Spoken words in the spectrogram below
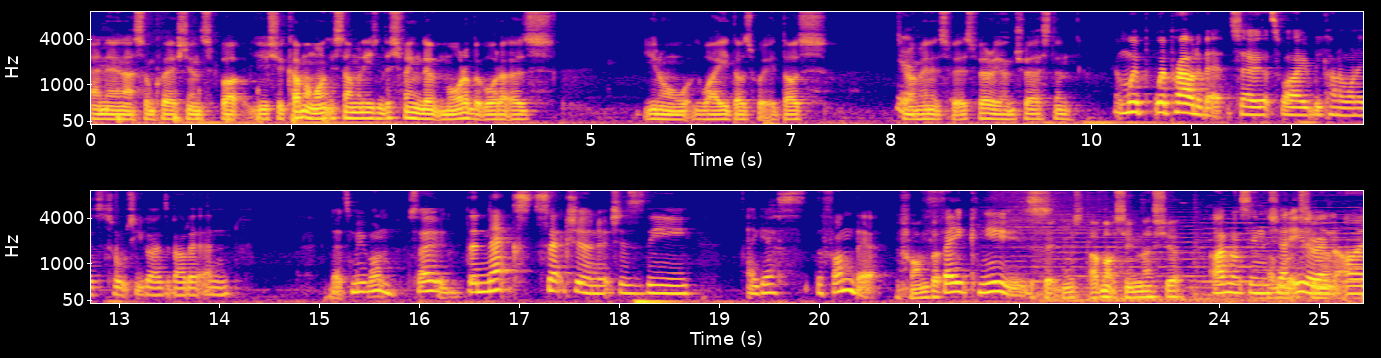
And then ask some questions, but you should come along to some of these and just find out more about what it is. You know why he does what he does. Do know I mean? It's it's very interesting. and we're we're proud of it. So that's why we kind of wanted to talk to you guys about it. And let's move on. So the next section, which is the, I guess the fun bit, The fun bit. fake The news. fake news. I've not seen this yet. I've not seen this I've yet either, and it. I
